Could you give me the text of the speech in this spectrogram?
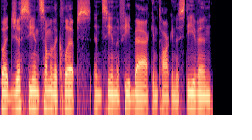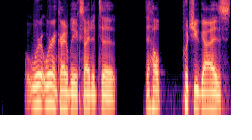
But just seeing some of the clips and seeing the feedback and talking to Steven, we're we're incredibly excited to to help put you guys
